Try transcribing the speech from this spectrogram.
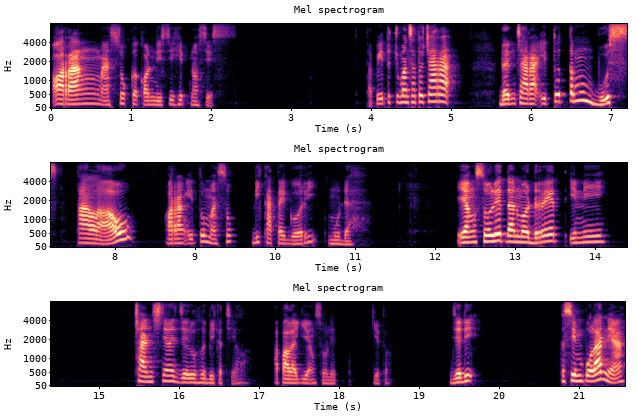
orang masuk ke kondisi hipnosis. Tapi itu cuma satu cara. Dan cara itu tembus kalau orang itu masuk di kategori mudah. Yang sulit dan moderate ini chance-nya jauh lebih kecil, apalagi yang sulit gitu. Jadi kesimpulannya,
